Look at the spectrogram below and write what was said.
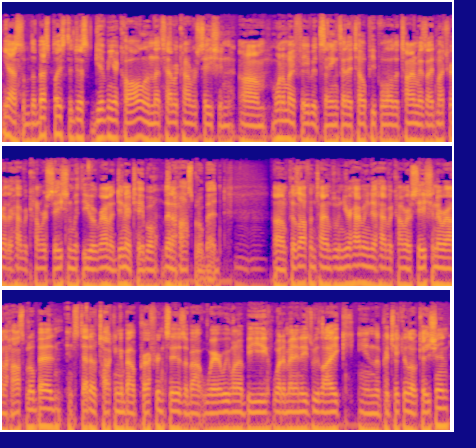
Yeah, so the best place to just give me a call and let's have a conversation. Um, one of my favorite sayings that I tell people all the time is, "I'd much rather have a conversation with you around a dinner table than a hospital bed." Mm-hmm. Um, because oftentimes, when you're having to have a conversation around a hospital bed, instead of talking about preferences, about where we want to be, what amenities we like in the particular location,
